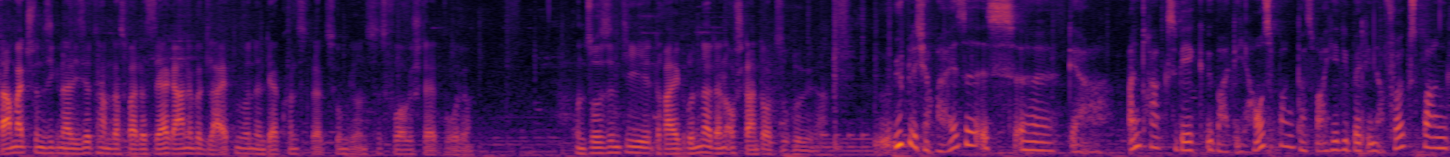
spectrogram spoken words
damals schon signalisiert haben, dass wir das sehr gerne begleiten würden in der Konstellation, wie uns das vorgestellt wurde. Und so sind die drei Gründer dann auf Standortsuche gegangen. Üblicherweise ist äh, der Antragsweg über die Hausbank. Das war hier die Berliner Volksbank,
